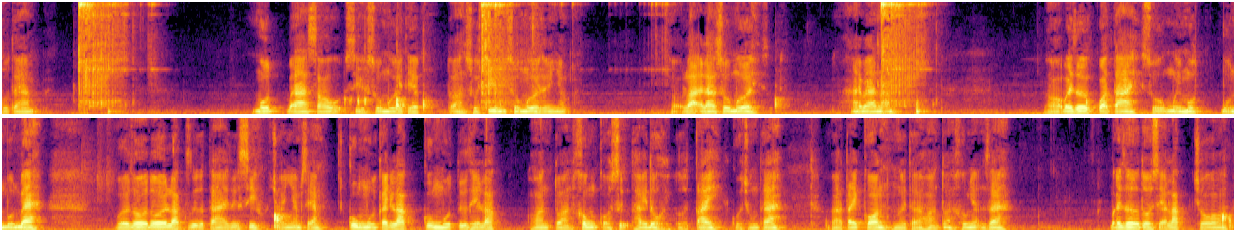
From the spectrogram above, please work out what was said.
số 8 136 xỉu số 10 tiếp. Toàn số 9 số 10 thôi nhỉ Đó, lại là số 10 235 đó bây giờ qua tài số 11 443 vừa rồi tôi lắc giữ tài giữ xỉu cho anh em xem. Cùng một cách lắc cùng một tư thế lắc hoàn toàn không có sự thay đổi ở tay của chúng ta. Và tay con người ta hoàn toàn không nhận ra. Bây giờ tôi sẽ lắc cho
